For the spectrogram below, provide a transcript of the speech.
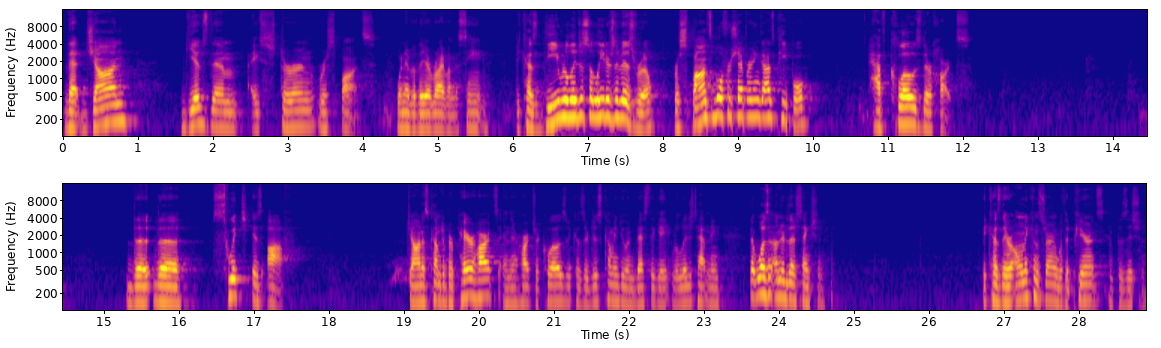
that John gives them a stern response whenever they arrive on the scene. Because the religious leaders of Israel, responsible for shepherding God's people, have closed their hearts. The, the switch is off. John has come to prepare hearts, and their hearts are closed because they're just coming to investigate religious happening that wasn't under their sanction because they are only concerned with appearance and position.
